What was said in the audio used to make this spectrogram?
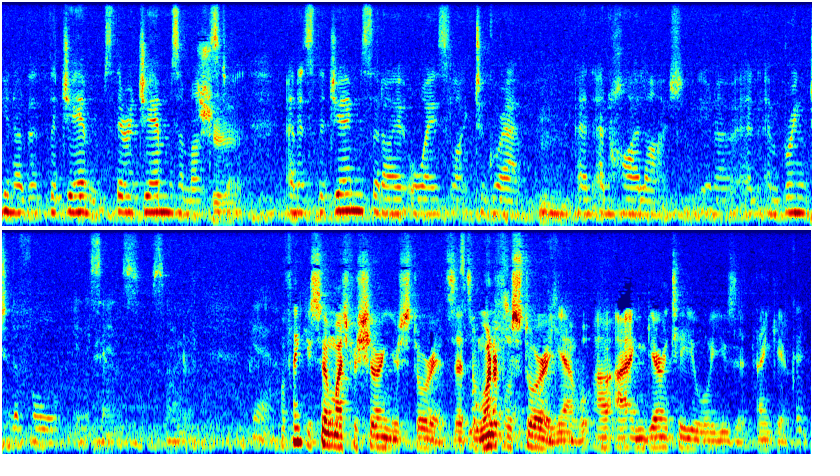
you know, the, the gems. There are gems amongst Sure. it. And it's the gems that I always like to grab Mm. and, and highlight, you know, and, and bring to the fore in a sense. Yeah. Well, thank you so much for sharing your story. It's, It's a wonderful story. Yeah, well, I, I can guarantee you we'll use it. Thank you. Good.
